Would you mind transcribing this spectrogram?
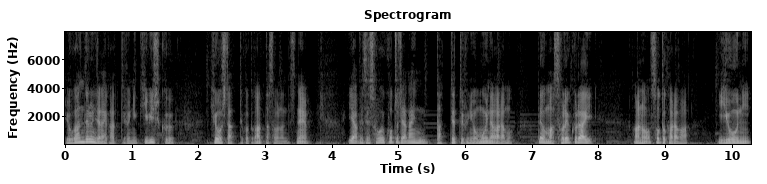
歪んでるんじゃないかっていうふうに厳しく評したってことがあったそうなんですね。いや別にそういうことじゃないんだってというふうに思いながらもでもまあそれくらいあの外からは異様に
